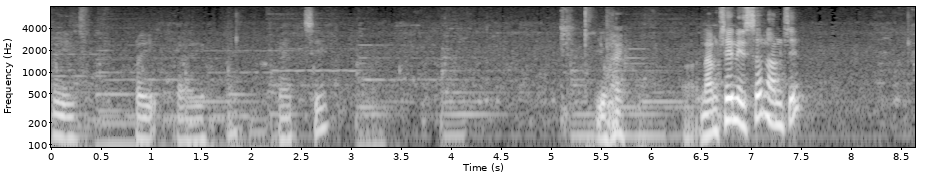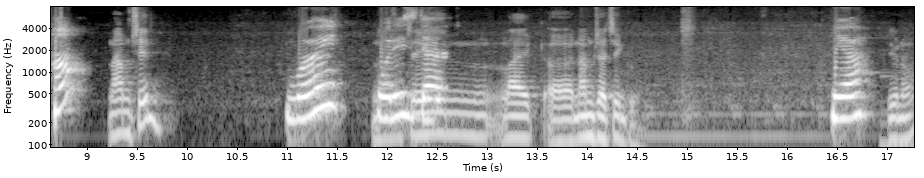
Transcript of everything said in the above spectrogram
Wait, wait, wait, let's see. You have Namchin is so Namchin? Huh? Namchin? What? What is that? Like uh, Namja Chingu. Yeah. You know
